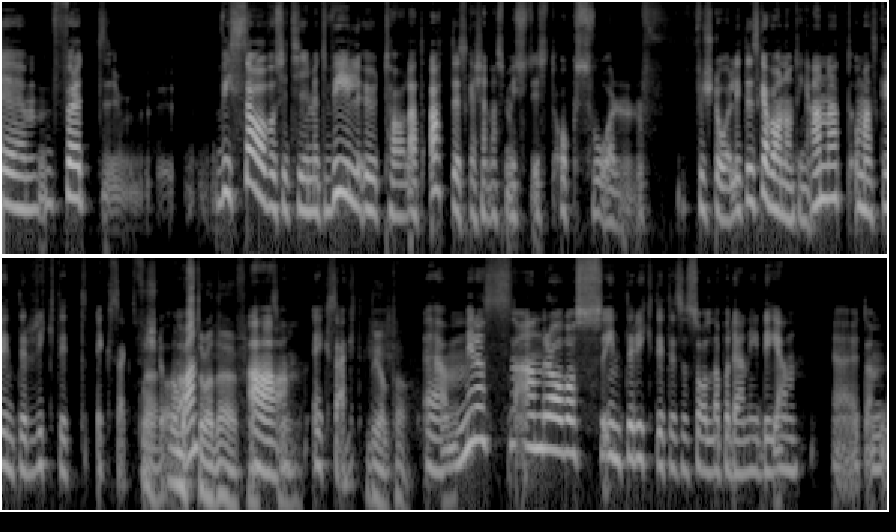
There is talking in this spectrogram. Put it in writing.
Um, för att vissa av oss i teamet vill uttala att, att det ska kännas mystiskt och svårförståeligt. Det ska vara någonting annat och man ska inte riktigt exakt förstå. Nej, man måste vara där för ja, att uh, exakt. delta. Uh, Medan andra av oss inte riktigt är så sålda på den idén. Uh, utan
